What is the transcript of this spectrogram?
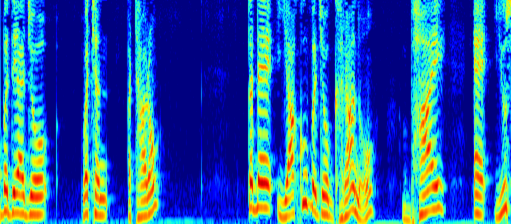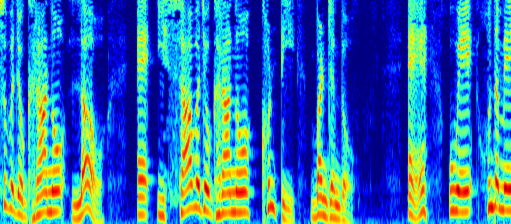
उब्या जो वचन अठारो तॾहिं याकूब जो घरानो भाए ऐं यूसुफ जो घरानो लव ایساو جو گھرانو خنٹی بنجن میں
